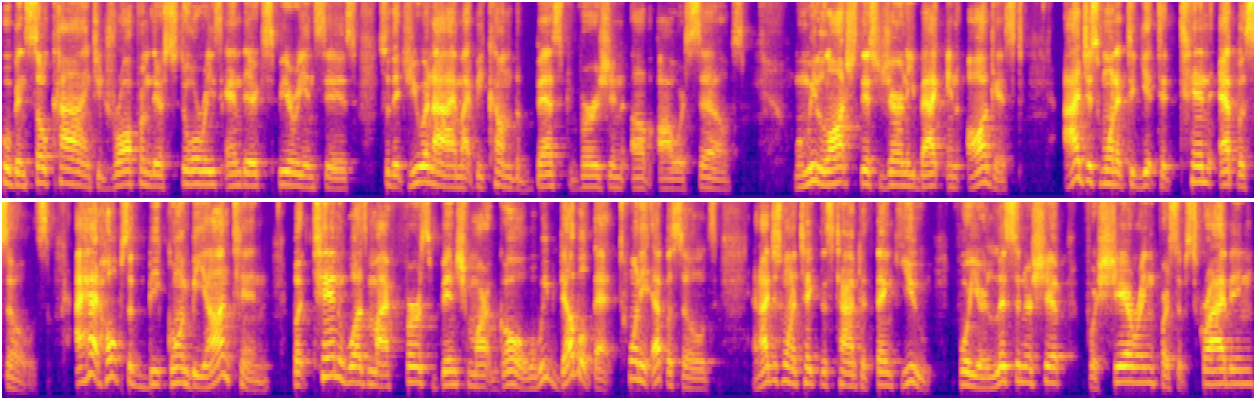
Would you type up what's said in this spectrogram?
who've been so kind to draw from their stories and their experiences so that you and I might become the best version of ourselves. When we launched this journey back in August, I just wanted to get to 10 episodes. I had hopes of be going beyond 10, but 10 was my first benchmark goal. Well, we've doubled that 20 episodes. And I just want to take this time to thank you for your listenership, for sharing, for subscribing,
